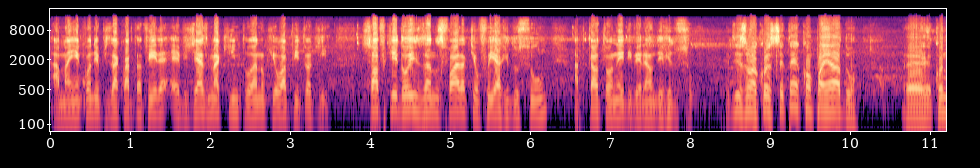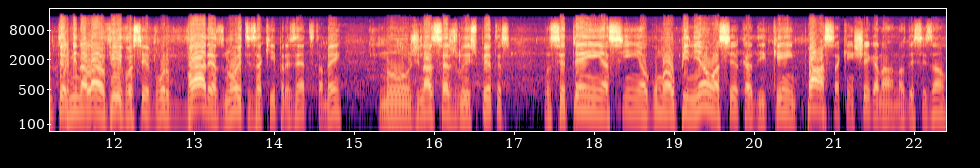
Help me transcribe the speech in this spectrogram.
Amanhã, quando eu pisar quarta-feira, é 25 ano que eu apito aqui. Só fiquei dois anos fora que eu fui a Rio do Sul, apitar o torneio de verão de Rio do Sul. Me diz uma coisa, você tem acompanhado, eh, quando termina lá, eu vi você por várias noites aqui presente também, no ginásio Sérgio Luiz Peters. Você tem, assim, alguma opinião acerca de quem passa, quem chega na, na decisão?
